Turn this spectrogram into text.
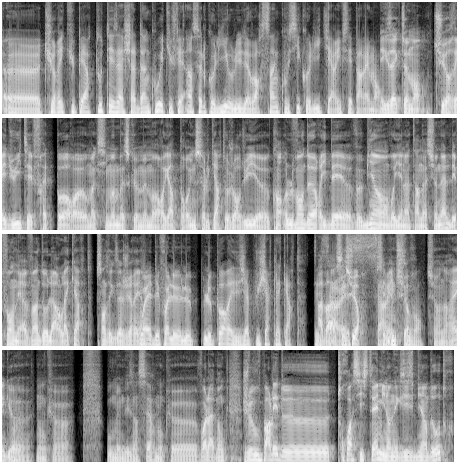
euh, tu récupères tous tes achats d'un coup et tu fais un seul colis au lieu d'avoir cinq ou six colis qui arrivent séparément. Exactement. Tu réduis tes frais de port euh, au maximum parce que même, regarde, pour une seule carte aujourd'hui, quand le vendeur eBay veut bien envoyer à l'international, des fois on est à 20 dollars la carte, sans exagérer. Hein. Ouais, des fois le, le, port est déjà plus cher que la carte. Ah bah c'est sûr, c'est même sûr. Sur une règle, donc, euh, ou même des inserts. Donc euh, voilà, donc je vais vous parler de trois systèmes, il en existe bien d'autres.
